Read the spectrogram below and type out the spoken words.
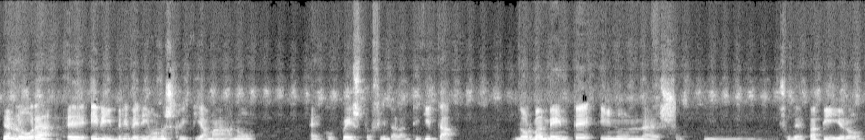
E allora eh, i libri venivano scritti a mano, ecco, questo fin dall'antichità, normalmente in un, su, mm, su del papiro,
